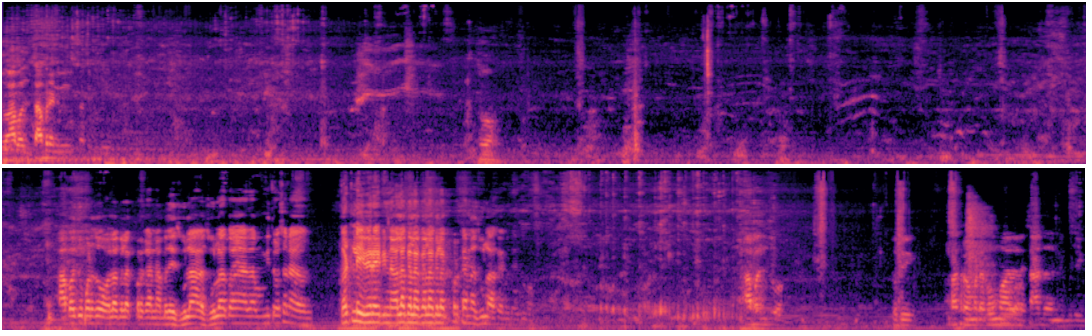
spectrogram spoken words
તો આ બાજુ સાબરાની વ્યવસ્થા તો આ બાજુ પણ જો અલગ અલગ પ્રકારના બધા ઝૂલા ઝૂલા તો અહીંયા મિત્રો છે ને, કેટલી વેરાયટીના અલગ અલગ અલગ અલગ પ્રકારના ઝૂલા છે બધા. આ જુઓ. બધું પાથરવા માટે રૂમાલ અને સાધન ને બધી.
